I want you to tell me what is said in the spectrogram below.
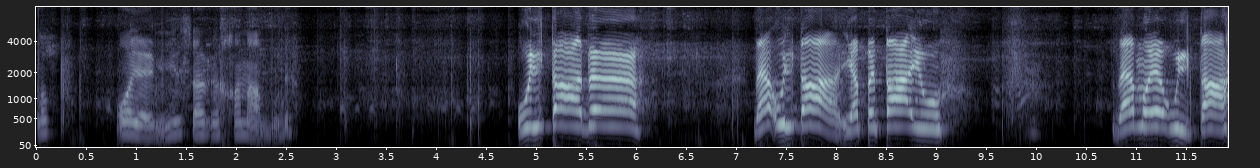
Оп. Ой, мені зараз хана буде. Ульта де? Де ульта? Я питаю. Де моя ульта?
